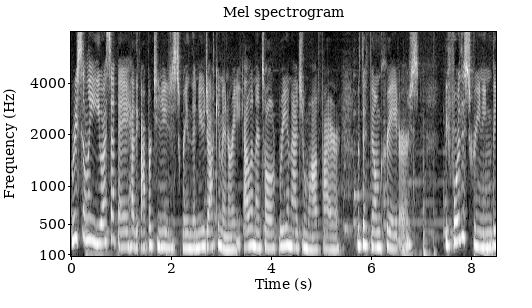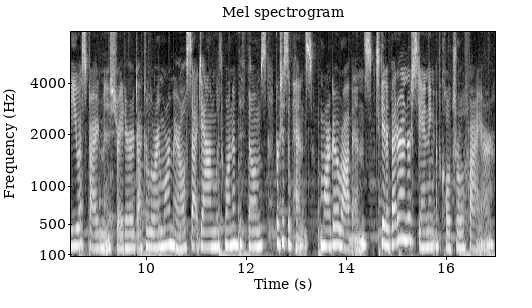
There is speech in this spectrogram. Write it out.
Recently, USFA had the opportunity to screen the new documentary, Elemental Reimagine Wildfire, with the film creators. Before the screening, the U.S. Fire Administrator, Dr. Lori Moore Merrell, sat down with one of the film's participants, Margo Robbins, to get a better understanding of cultural fire.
